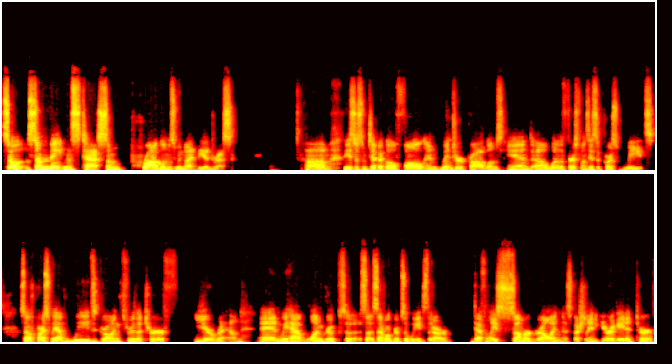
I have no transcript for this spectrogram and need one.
So some maintenance tasks, some problems we might be addressing. Um, these are some typical fall and winter problems, and uh, one of the first ones is, of course, weeds. So, of course, we have weeds growing through the turf year round, and we have one group, so, so several groups of weeds that are definitely summer growing, especially in irrigated turf.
